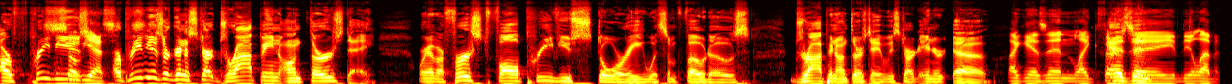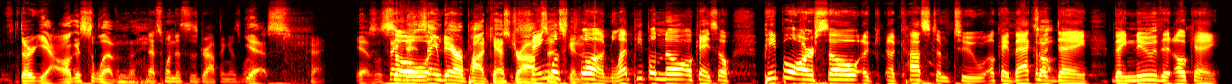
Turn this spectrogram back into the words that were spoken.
our previews, So, yes. our previews are going to start dropping on Thursday. We're going to have our first fall preview story with some photos dropping on Thursday. We start inter, uh, Like as in like As in- Thursday the 11th. third, yeah, August 11th. That's when this is dropping as well. Yes, Okay. Yeah. So same, So- day, same day our podcast drops. Shameless gonna- plug. Let people know. Okay, so people are so ac- accustomed to. Okay, back in So- the day, they knew that. Okay,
